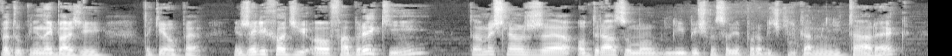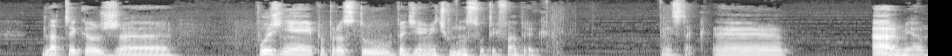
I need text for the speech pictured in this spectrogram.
według mnie najbardziej takie OP. Jeżeli chodzi o fabryki, to myślę, że od razu moglibyśmy sobie porobić kilka militarek, dlatego że później po prostu będziemy mieć mnóstwo tych fabryk. Więc tak. E, armia.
